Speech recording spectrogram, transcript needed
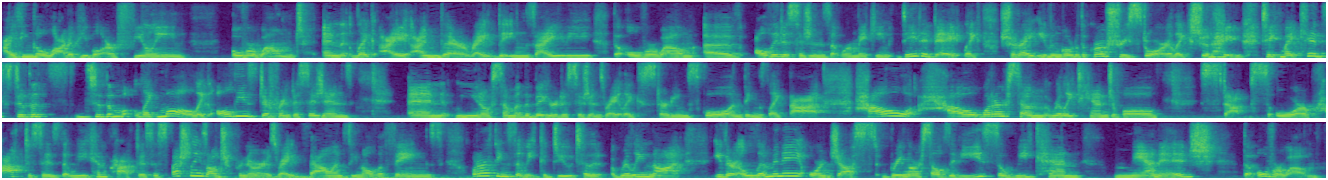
I think a lot of people are feeling overwhelmed. And like i i'm there right? The anxiety the overwhelm of all the decisions that we're making day to day. Like should i even go to the grocery store? Like should i take my kids to the to the like mall? Like all these different decisions and you know some of the bigger decisions right? Like starting school and things like that. How how what are some really tangible steps or practices that we can practice especially as entrepreneurs right balancing all the things what are things that we could do to really not either eliminate or just bring ourselves at ease so we can manage the overwhelm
